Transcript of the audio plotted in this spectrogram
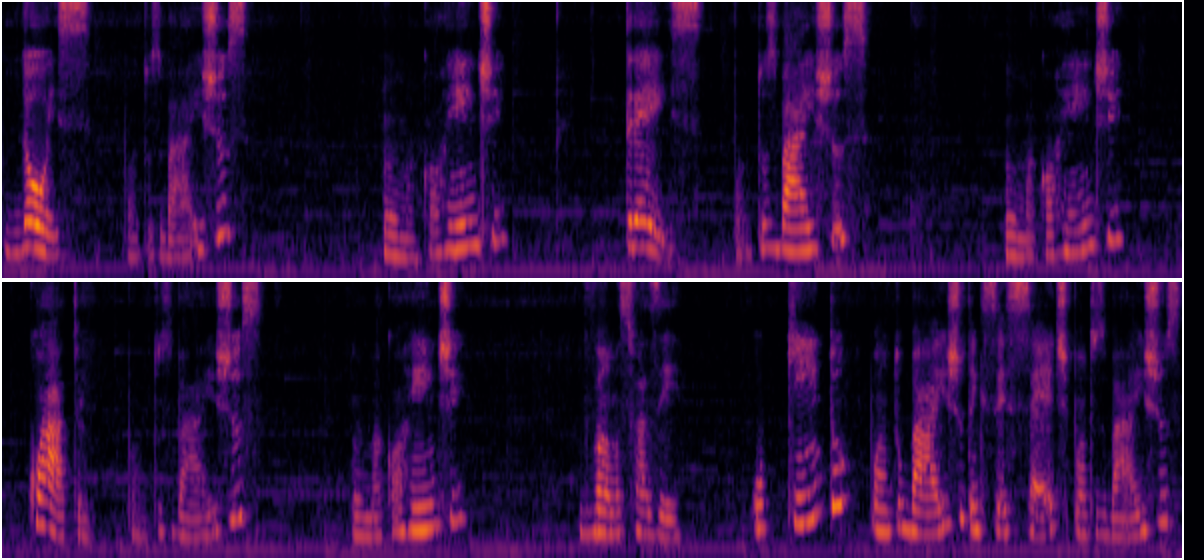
dois pontos baixos, uma corrente, três pontos baixos, uma corrente, quatro pontos baixos, uma corrente. Vamos fazer o quinto ponto baixo, tem que ser sete pontos baixos,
